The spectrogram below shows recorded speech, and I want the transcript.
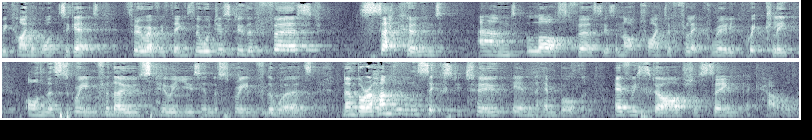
we kind of want to get through everything. So we'll just do the first, second, and last verses, and I'll try to flick really quickly on the screen for those who are using the screen for the words. Number 162 in the hymn book. Every star shall sing a carol.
